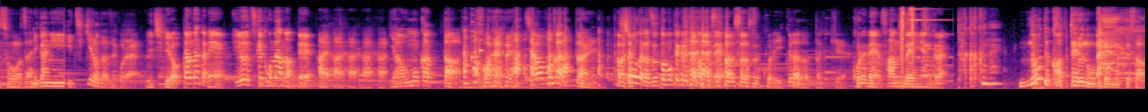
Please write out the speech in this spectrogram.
そう、ザリガニ1キロだぜ、これ。1キロ。でもなんかね、いろいろ漬け込んであんなって。はいはいはいはいはい。いや、重かった。これめっちゃ重かったんよ。翔太がずっと持ってくれてたもんね。そうそうそう。これいくらだったっけ？これね、3000円くらい。高くない？なんで買ってるのって思ってさ。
